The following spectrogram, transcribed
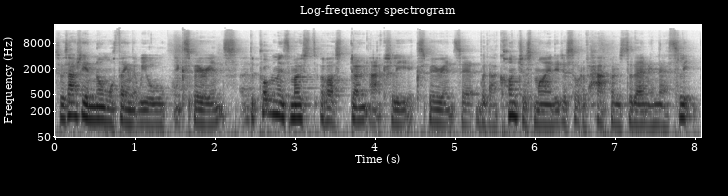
So it's actually a normal thing that we all experience. The problem is most of us don't actually experience it with our conscious mind, it just sort of happens to them in their sleep.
